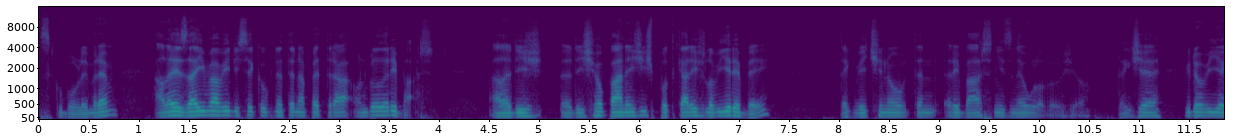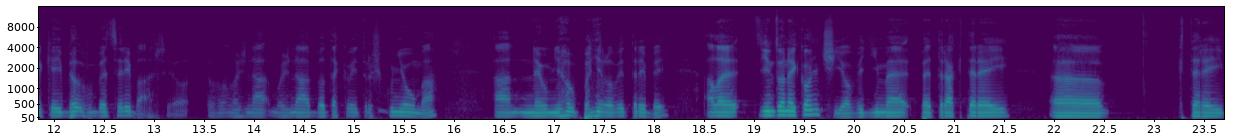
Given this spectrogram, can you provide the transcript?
s Kubou Limrem, ale je zajímavý, když se kouknete na Petra, on byl rybář. Ale když, když ho pán Ježíš potká, když loví ryby, tak většinou ten rybář nic neulovil, že jo? Takže kdo ví, jaký byl vůbec rybář. Jo? Možná, možná byl takový trošku ňouma a neuměl úplně lovit ryby, ale tím to nekončí. Jo? Vidíme Petra, který, uh, který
